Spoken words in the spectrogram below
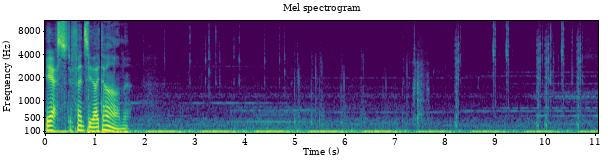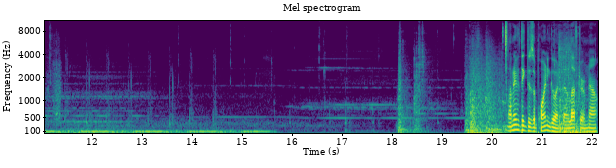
Yes, defensive item. I don't even think there's a point in going to that left room now.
